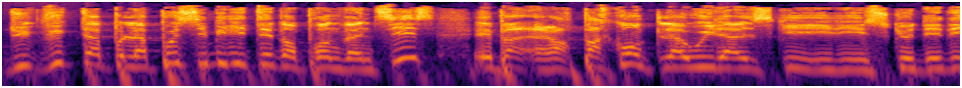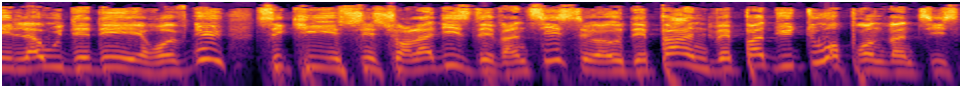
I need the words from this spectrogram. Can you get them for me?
du, vu que tu as la possibilité d'en prendre 26. Et ben, alors par contre, là où il a, ce, qui, ce que Dédé, là où Dédé est revenu, c'est qu'il, c'est sur la liste des 26. et Au départ, il ne devait pas du tout en prendre 26.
